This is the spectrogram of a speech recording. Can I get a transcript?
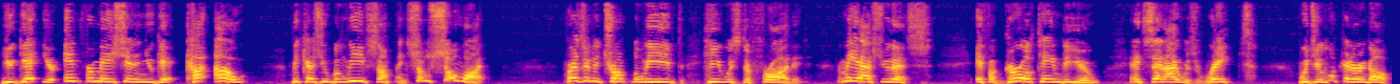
you get your information and you get cut out because you believe something. So, so what? President Trump believed he was defrauded. Let me ask you this. If a girl came to you and said, I was raped, would you look at her and go,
